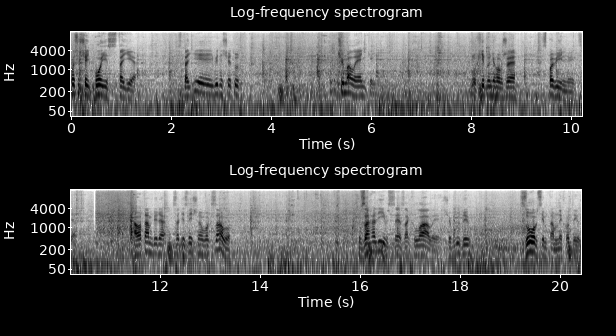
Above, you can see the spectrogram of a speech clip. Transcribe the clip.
Ось ще й поїзд стає. Стає і він ще тут чи маленький. Ну, хід у нього вже сповільнюється. А отам біля залізничного вокзалу взагалі все заклали, щоб люди зовсім там не ходили.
